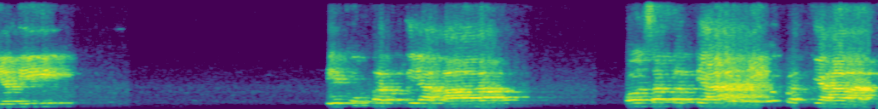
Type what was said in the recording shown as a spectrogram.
यदि एक प्रत्याहार कौन सा प्रत्याहार एक प्रत्याहार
